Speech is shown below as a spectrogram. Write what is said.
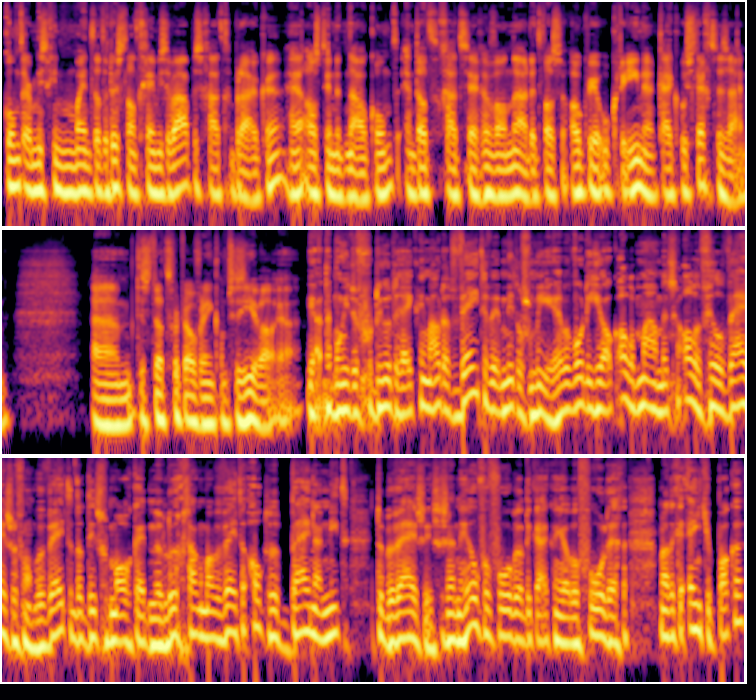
komt er misschien een moment dat Rusland chemische wapens gaat gebruiken, hè, als het in het nauw komt, en dat gaat zeggen van, nou, dit was ook weer Oekraïne, kijk hoe slecht ze zijn. Um, dus dat soort overeenkomsten zie je wel, ja. Ja, daar moet je dus voortdurend rekening mee houden. Dat weten we inmiddels meer. We worden hier ook allemaal met z'n allen veel wijzer van. We weten dat dit soort mogelijkheden in de lucht hangen... maar we weten ook dat het bijna niet te bewijzen is. Er zijn heel veel voorbeelden die ik aan jou wil voorleggen. Maar laat ik er eentje pakken.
